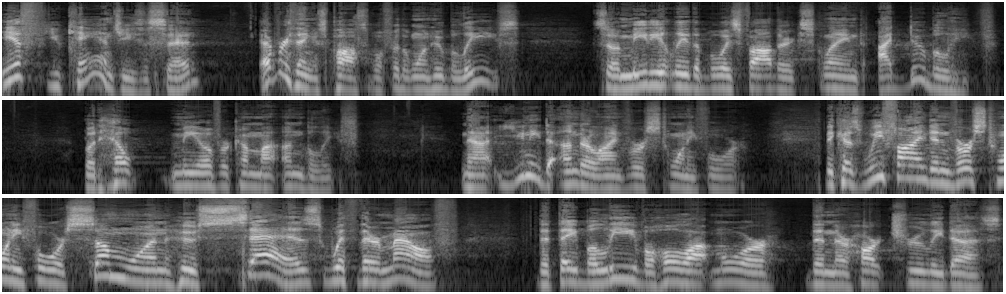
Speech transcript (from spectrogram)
If you can, Jesus said, everything is possible for the one who believes. So immediately the boy's father exclaimed, I do believe, but help me overcome my unbelief. Now, you need to underline verse 24. Because we find in verse 24 someone who says with their mouth that they believe a whole lot more than their heart truly does.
